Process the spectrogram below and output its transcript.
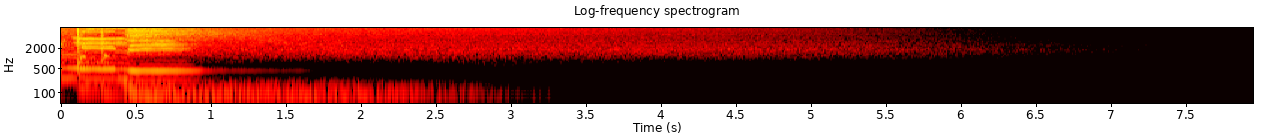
не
